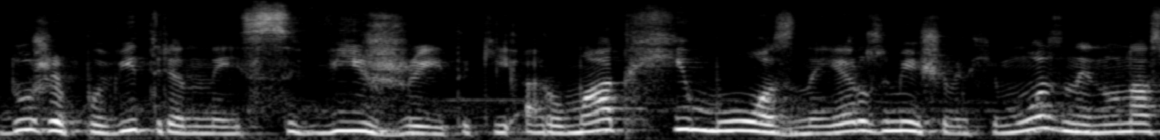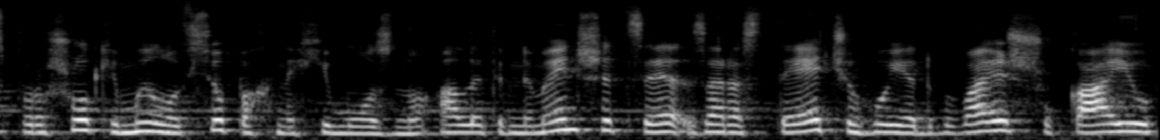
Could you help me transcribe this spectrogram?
Дуже повітряний, свіжий такий аромат, хімозний. Я розумію, що він хімозний, ну у нас порошок і мило все пахне хімозно, але тим не менше, це зараз те, чого я добиваюсь, шукаю,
